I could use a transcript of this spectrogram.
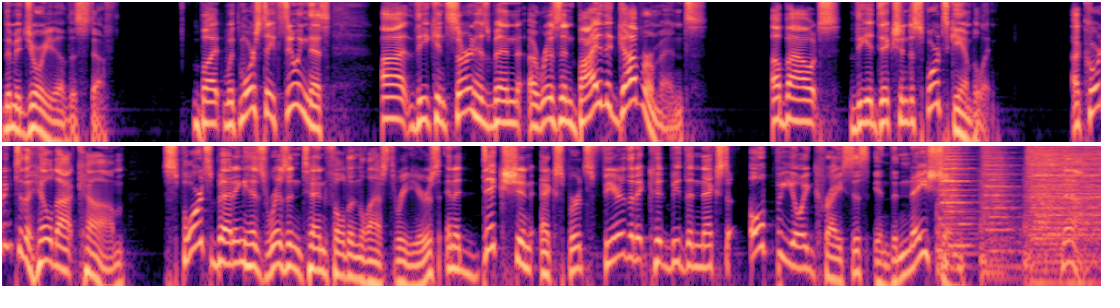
the majority of this stuff. But with more states doing this, uh, the concern has been arisen by the government about the addiction to sports gambling. According to the thehill.com, sports betting has risen tenfold in the last three years, and addiction experts fear that it could be the next opioid crisis in the nation. Now,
